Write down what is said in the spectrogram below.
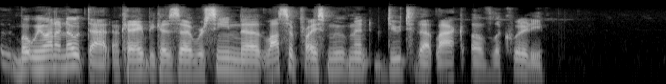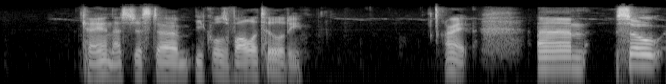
but we want to note that, okay, because uh, we're seeing uh, lots of price movement due to that lack of liquidity. Okay, and that's just uh, equals volatility. All right, um, so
